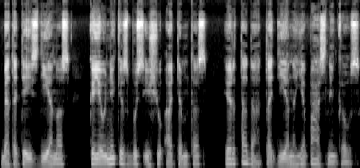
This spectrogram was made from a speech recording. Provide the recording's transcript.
bet ateis dienos, kai jaunikis bus iš jų atimtas ir tada tą dieną jie pasninkaus.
